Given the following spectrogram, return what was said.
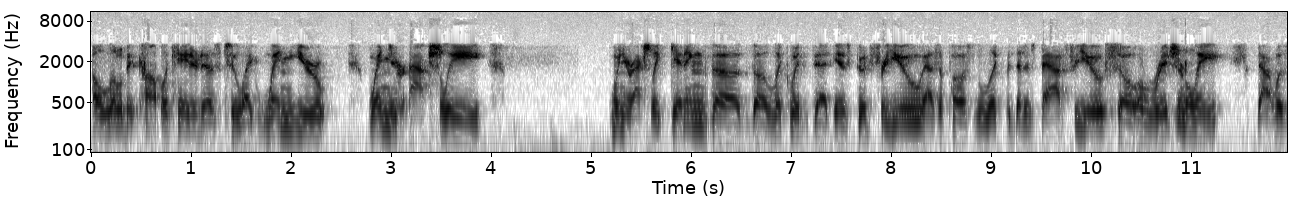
a little bit complicated as to like when you when you're actually when you're actually getting the the liquid that is good for you as opposed to the liquid that is bad for you. So originally that was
